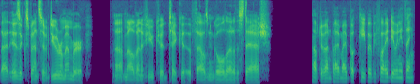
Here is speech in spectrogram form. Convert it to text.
that is expensive. Do remember, uh, Melvin, if you could take a thousand gold out of the stash. I'll have to run by my bookkeeper before I do anything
